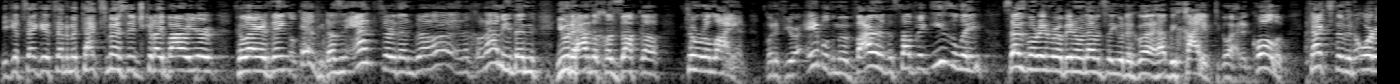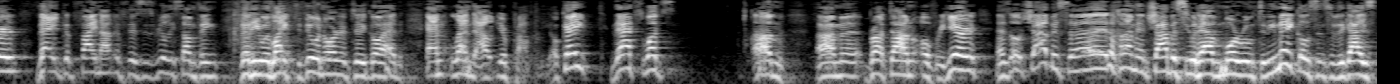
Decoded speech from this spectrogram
You can send, him a text message. Could I borrow your, could I your thing? Okay, if he doesn't answer, then, uh, in a chonami, then you would have the chazaka to rely on. But if you're able to mavire the suffix easily, says Moraine Rabbeinu so you would have be chayiv to go ahead and call him. Text him in order that you could find out if this is really something that he would like to do in order to go ahead and lend out your property. Okay? That's what's um, um, brought down over here. And so Shabbos, uh, and Shabbos you would have more room to be makel since if the guy's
